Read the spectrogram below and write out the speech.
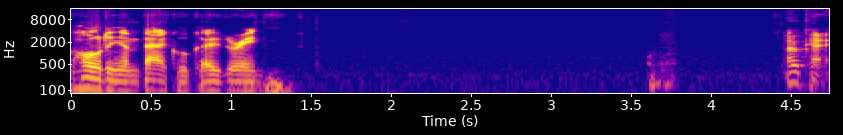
holding them back will go green. Okay.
